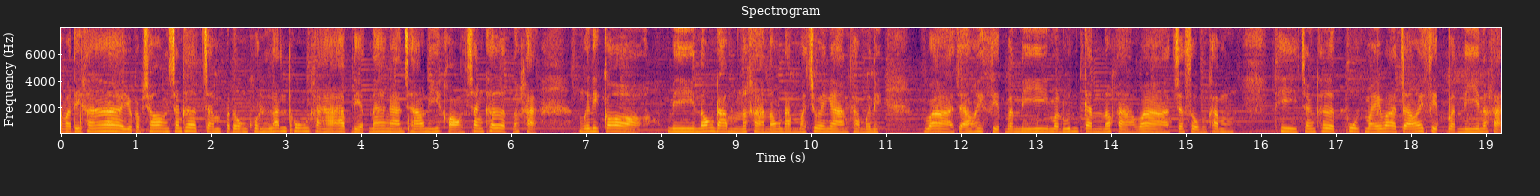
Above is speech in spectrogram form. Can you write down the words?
สวัสดีค่ะ อยู่กับช่องช่างเทิดจำประดงคนลั่นทุ่งค่ะอัปเดตหน้างานเช้านี้ของช่างเทิดเนาะคะมื้อนี้ก็มีน้องดำเนาะคะน้องดำมาช่วยงานค่ะมื้อนี้ว่าจะเอาให้เสร็จวันนี้มาลุ้นกันเนาะค่ะว่าจะสมคำที่ช่างเทิดพูดไหมว่าจะเอาให้เสร็จวันนี้นะคะ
